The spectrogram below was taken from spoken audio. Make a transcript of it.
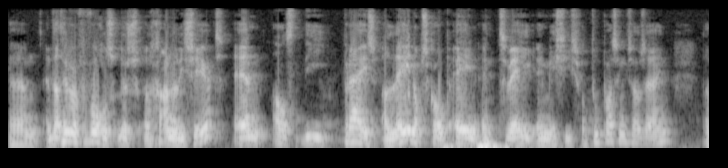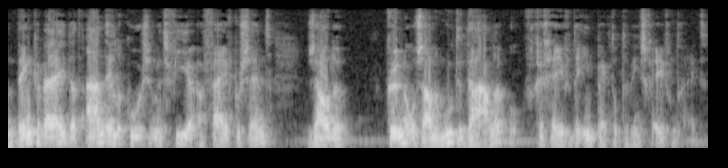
Um, en dat hebben we vervolgens dus uh, geanalyseerd. En als die prijs alleen op scope 1 en 2 emissies van toepassing zou zijn, dan denken wij dat aandelenkoersen met 4 à 5 procent zouden kunnen of zouden moeten dalen, gegeven de impact op de winstgevendheid.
